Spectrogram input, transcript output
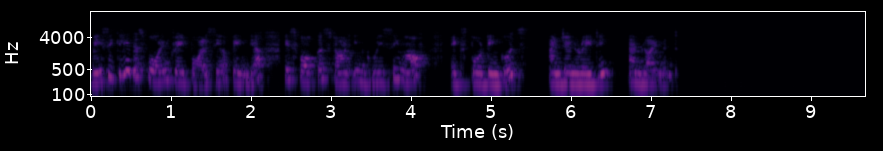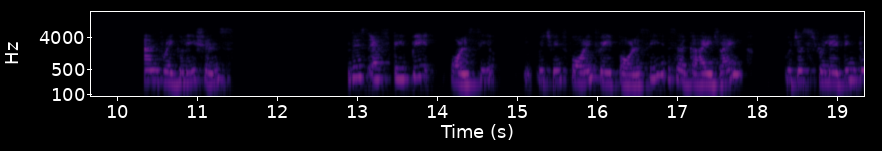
basically this foreign trade policy of India is focused on increasing of exporting goods and generating employment. And regulations. This FTP policy which means foreign trade policy is a guideline which is relating to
